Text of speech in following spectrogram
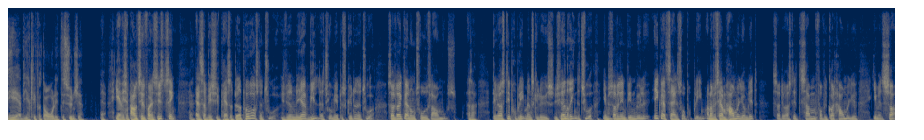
det er virkelig for dårligt, det synes jeg. Ja. ja, hvis jeg bare tilføje en sidste ting. Ja. Altså, hvis vi passer bedre på vores natur, hvis vi har mere vild natur, mere beskyttet natur, så vil der ikke være nogen troede flagermus. Altså, det er også det problem, man skal løse. Hvis vi har en rig natur, jamen, så vil en vindmølle ikke være et særligt stort problem. Og når vi taler om havmiljø om lidt, så er det også lidt det samme. Får vi et godt havmiljø, jamen så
